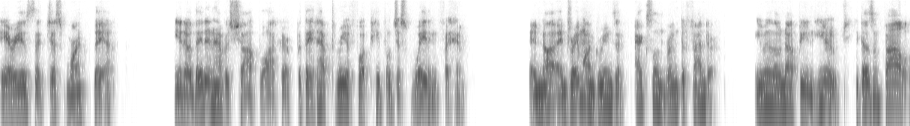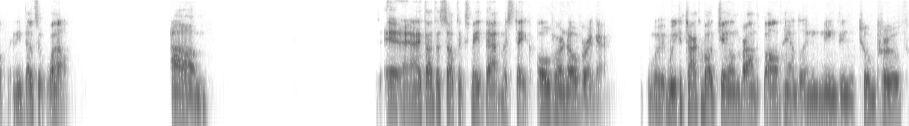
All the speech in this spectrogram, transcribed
areas that just weren't there. You know, they didn't have a shot blocker, but they'd have three or four people just waiting for him. And not and Draymond Green's an excellent rim defender, even though not being huge. He doesn't foul and he does it well. Um, and I thought the Celtics made that mistake over and over again. We, we could talk about Jaylen Brown's ball handling needing to improve.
